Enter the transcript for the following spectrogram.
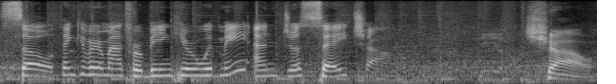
So thank you very much for being here with me and just say ciao. Ciao.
